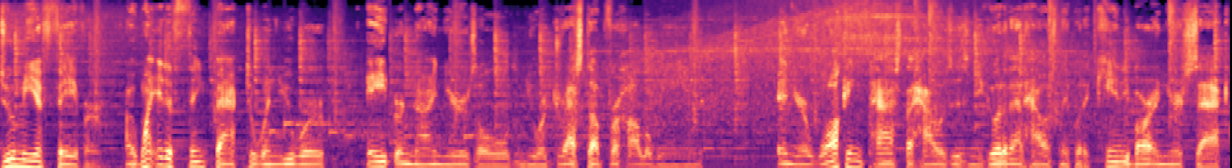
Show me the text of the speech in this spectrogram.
do me a favor. I want you to think back to when you were eight or nine years old and you were dressed up for Halloween and you're walking past the houses and you go to that house and they put a candy bar in your sack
